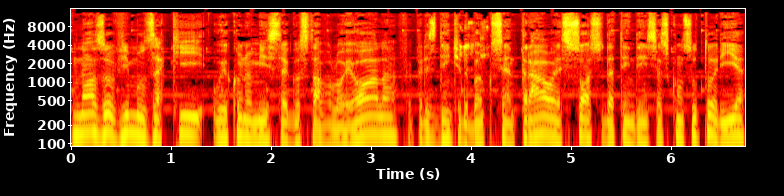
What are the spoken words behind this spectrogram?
nós ouvimos aqui o economista Gustavo Loyola, foi presidente do Banco Central, é sócio da Tendências Consultoria,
